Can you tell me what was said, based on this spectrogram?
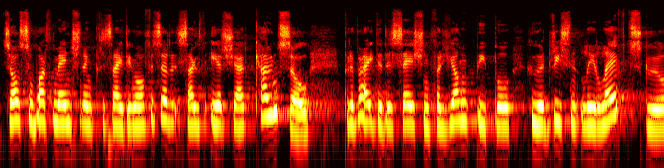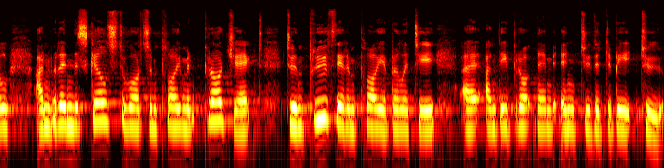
It's also worth mentioning, presiding officer, that South Ayrshire Council provided a session for young people who had recently left school and were in the Skills Towards Employment project to improve their employability uh, and they brought them into the debate too.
